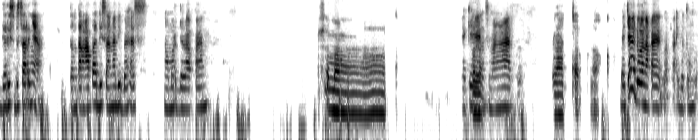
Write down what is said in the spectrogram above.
garis besarnya. Tentang apa di sana dibahas nomor 8. Semangat. Yakin, semangat. Latar belakang. Baca dulu anak ayat Bapak, Ibu tunggu.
